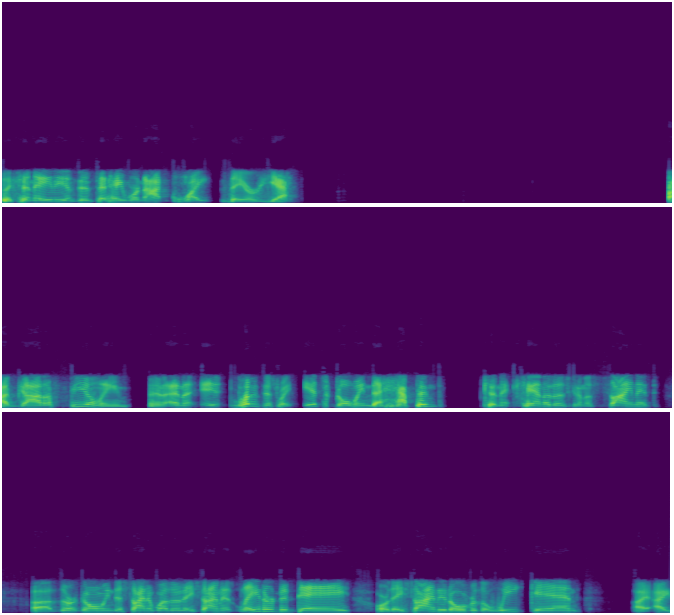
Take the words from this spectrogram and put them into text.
The Canadians did said, "Hey, we're not quite there yet." I've got a feeling, and, and it, put it this way: it's going to happen. Canada's going to sign it. Uh, they're going to sign it, whether they sign it later today or they sign it over the weekend. I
